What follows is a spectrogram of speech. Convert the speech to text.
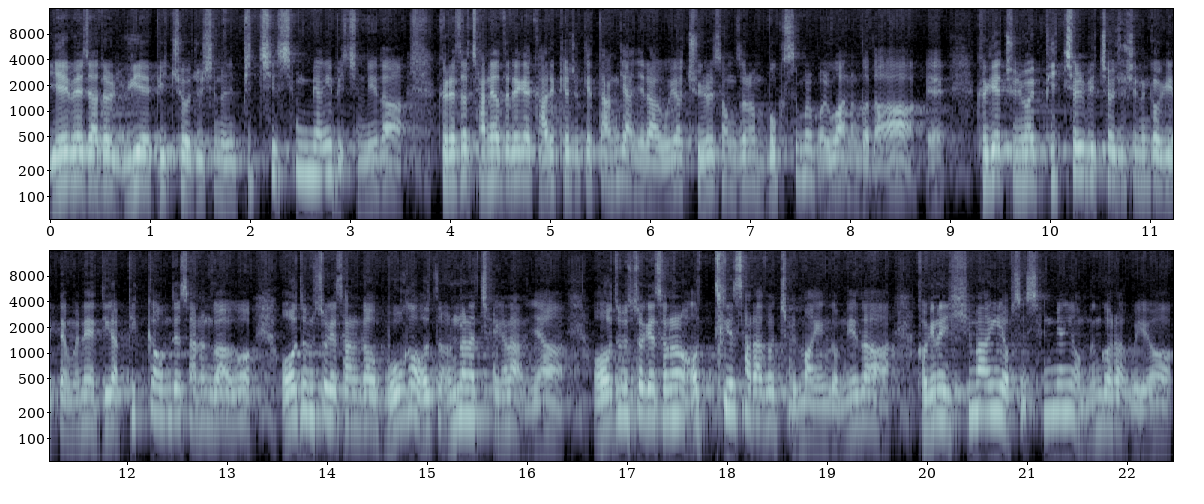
예배자들 위에 비추어 주시는 빛이 생명의 빛입니다. 그래서 자녀들에게 가르쳐 줄 게 딴 게 아니라고요. 주일 성수는 목숨을 걸고 하는 거다. 예. 그게 주님의 빛을 비춰 주시는 거기 때문에 네가 빛 가운데 사는 거하고 어둠 속에 사는 거하고 뭐가 얼마나 차이가 나느냐. 어둠 속에서는 어떻게 살아도 절망해 된 겁니다. 거기는 희망이 없어 생명이 없는 거라고요.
